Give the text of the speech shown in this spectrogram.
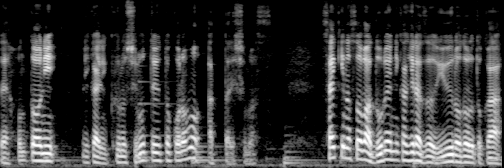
ね、本当に理解に苦しむというところもあったりします。最近の相場はドル円に限らずユーロドルとか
